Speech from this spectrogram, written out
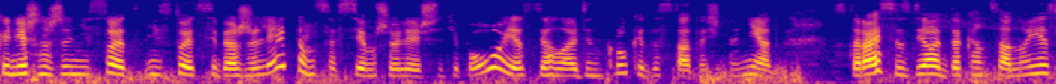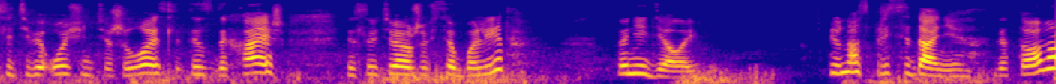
Конечно же, не стоит, не стоит себя жалеть, там совсем жалеть, что типа, о, я сделала один круг и достаточно. Нет, старайся сделать до конца. Но если тебе очень тяжело, если ты вздыхаешь, если у тебя уже все болит, то не делай. И у нас приседание. Готово?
